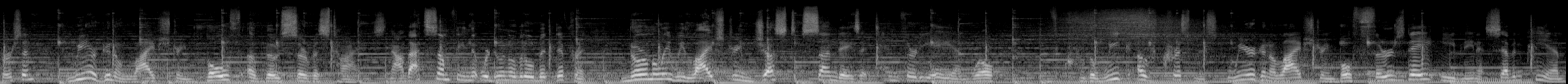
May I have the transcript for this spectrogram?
person, we are going to live stream both of those service times. Now, that's something that we're doing a little bit different. Normally, we live stream just Sundays at 10:30 a.m. Well, the week of Christmas, we are going to live stream both Thursday evening at 7 p.m.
